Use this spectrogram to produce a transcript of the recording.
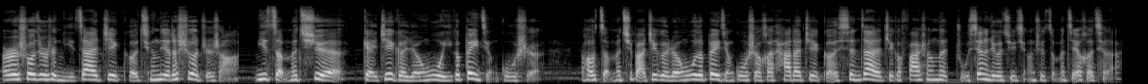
而是说就是你在这个情节的设置上，你怎么去给这个人物一个背景故事。然后怎么去把这个人物的背景故事和他的这个现在的这个发生的主线的这个剧情去怎么结合起来？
